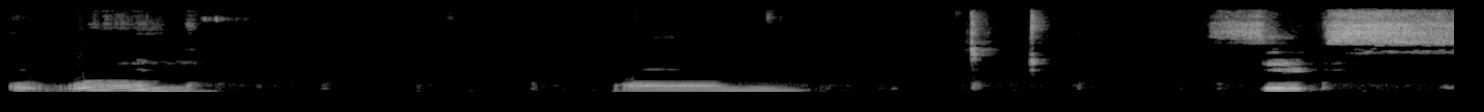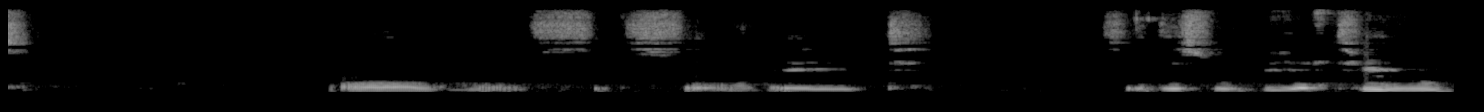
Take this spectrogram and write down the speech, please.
a one. Um, six. Uh, six, seven, eight. So this would be a two.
